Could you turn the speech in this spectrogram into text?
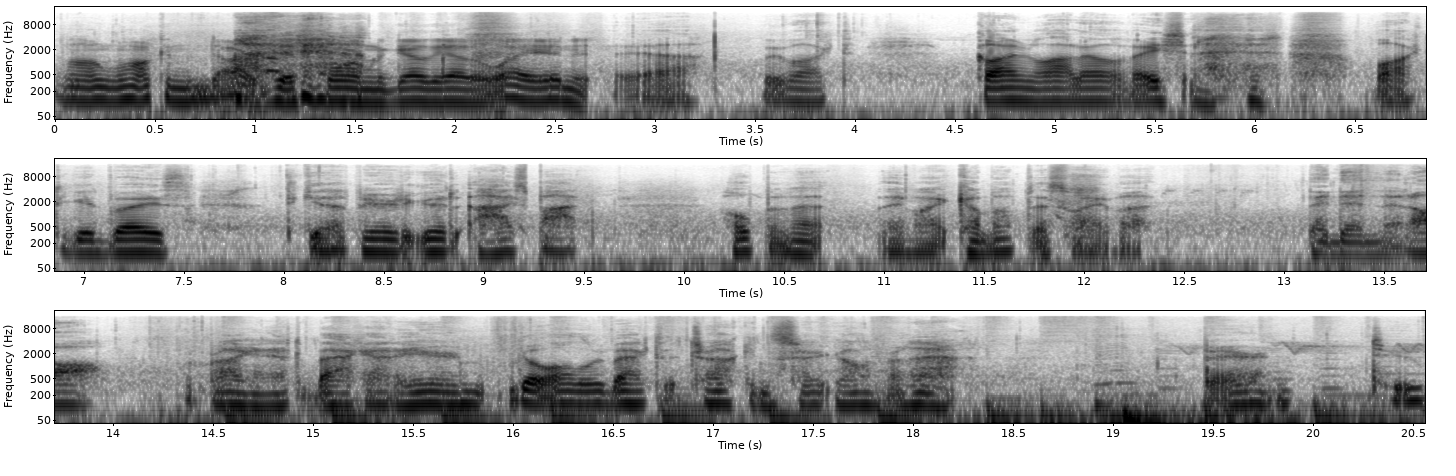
Long walk in the dark just for him to go the other way, isn't it? Yeah, we walked, climbed a lot of elevation, walked a good ways to get up here to a good high spot, hoping that they might come up this way, but they didn't at all. We're probably gonna have to back out of here and go all the way back to the truck and start going from that. Bear and two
